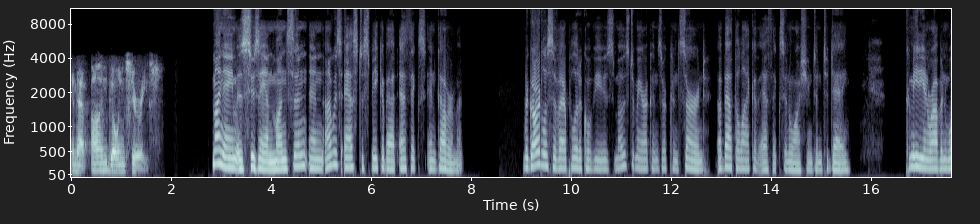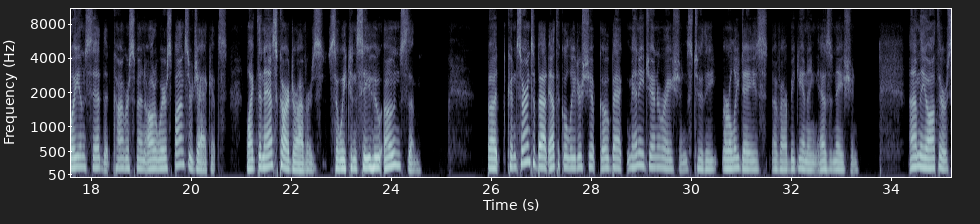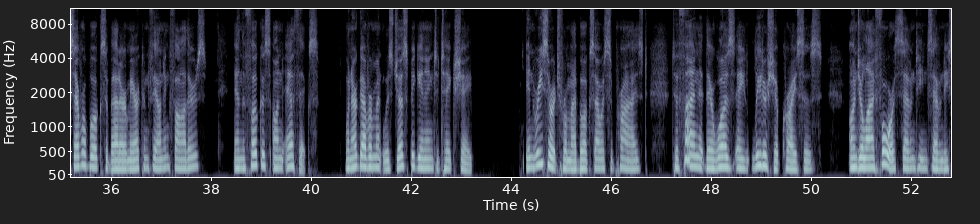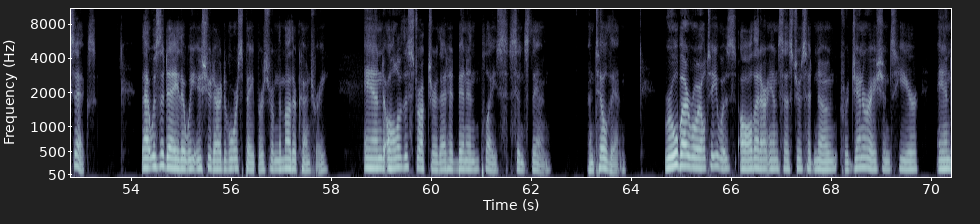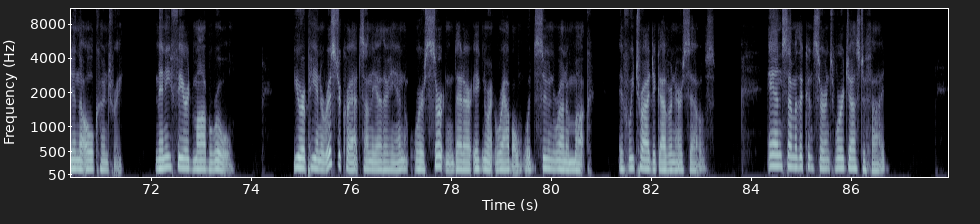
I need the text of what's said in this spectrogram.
in that ongoing series. My name is Suzanne Munson, and I was asked to speak about ethics in government. Regardless of our political views, most Americans are concerned about the lack of ethics in Washington today. Comedian Robin Williams said that congressmen ought to wear sponsor jackets like the NASCAR drivers so we can see who owns them. But concerns about ethical leadership go back many generations to the early days of our beginning as a nation. I'm the author of several books about our American founding fathers and the focus on ethics when our government was just beginning to take shape. In research for my books, I was surprised to find that there was a leadership crisis on July 4th, 1776. That was the day that we issued our divorce papers from the mother country and all of the structure that had been in place since then, until then. Rule by royalty was all that our ancestors had known for generations here and in the old country. Many feared mob rule. European aristocrats, on the other hand, were certain that our ignorant rabble would soon run amuck if we tried to govern ourselves and some of the concerns were justified.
